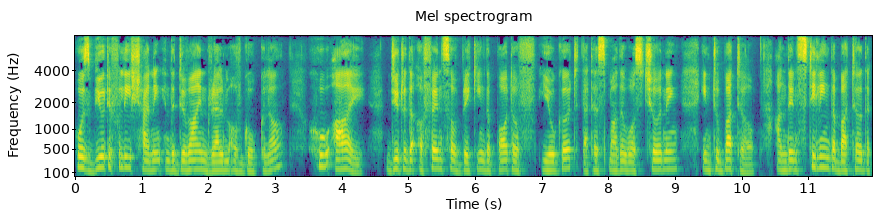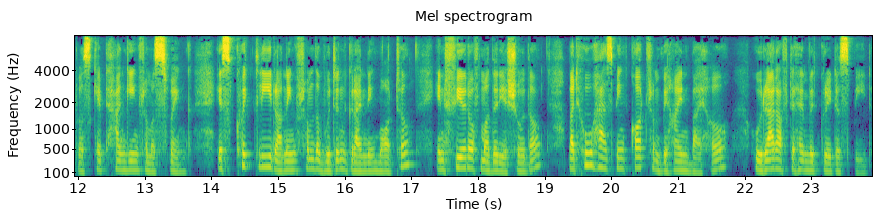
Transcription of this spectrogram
who is beautifully shining in the divine realm of Gokula, who I, due to the offense of breaking the pot of yogurt that his mother was churning into butter and then stealing the butter that was kept hanging from a swing, is quickly running from the wooden grinding mortar in fear of Mother Yashoda, but who has been caught from behind by her, who ran after him with greater speed.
